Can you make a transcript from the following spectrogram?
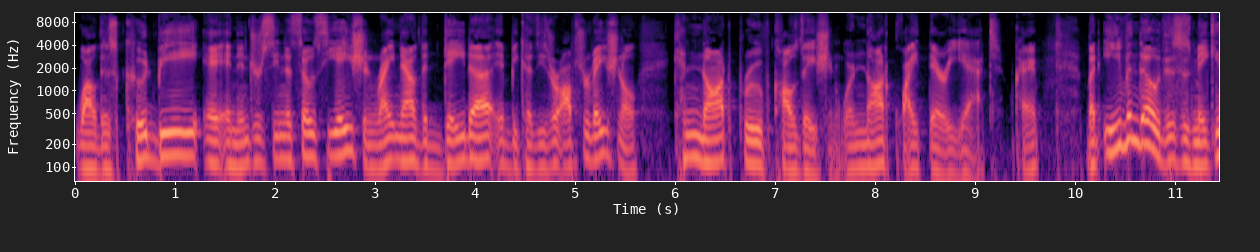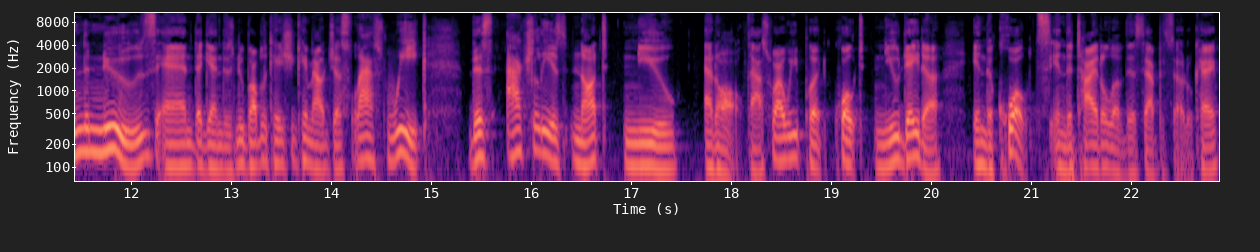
while this could be a, an interesting association, right now the data, because these are observational, cannot prove causation. We're not quite there yet, okay? But even though this is making the news, and again, this new publication came out just last week, this actually is not new at all. That's why we put, quote, new data in the quotes in the title of this episode, okay?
